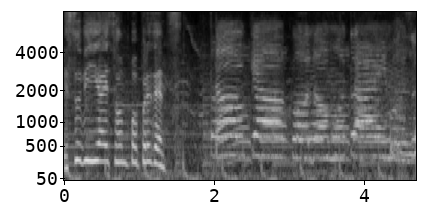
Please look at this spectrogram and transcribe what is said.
SBI 損保プレゼンツ。東京子どもタイムズ。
